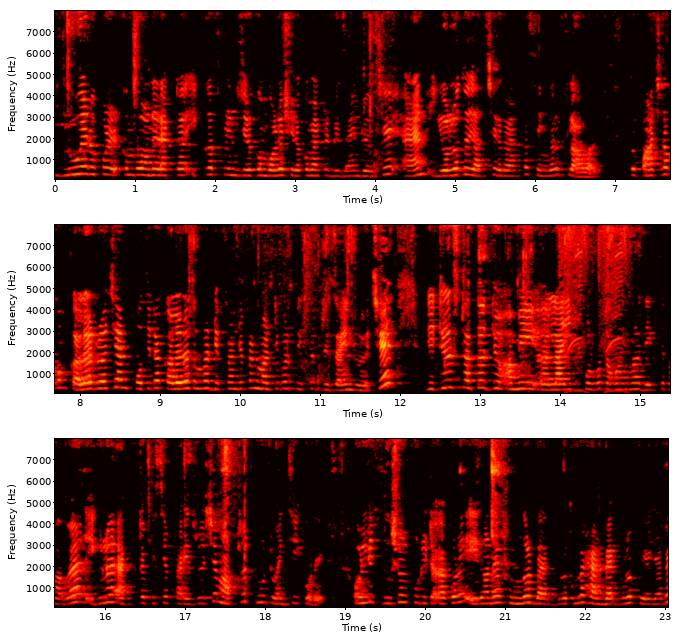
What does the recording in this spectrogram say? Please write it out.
ব্লু এর উপর এরকম ধরনের একটা ইকাত প্রিন্ট যেরকম বলে, সেরকম একটা ডিজাইন রয়েছে। অ্যান্ড ইয়েলোতে যাচ্ছে এরকম একটা সিঙ্গেল ফ্লাওয়ার তো পাঁচ রকম কালার রয়েছে অ্যান্ড প্রতিটা কালারে তোমরা different different multiple pieces design রয়েছে। ডিটেলসটা তো আমি লাইভ করব, তখন তোমরা দেখতে পাবে। আর এগুলো এক একটা পিসের প্রাইস রয়েছে মাত্র টু টোয়েন্টি করে। অনলি দুশো কুড়ি টাকা করে এই ধরনের সুন্দর ব্যাগগুলো তোমরা হ্যান্ড ব্যাগগুলো পেয়ে যাবে।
